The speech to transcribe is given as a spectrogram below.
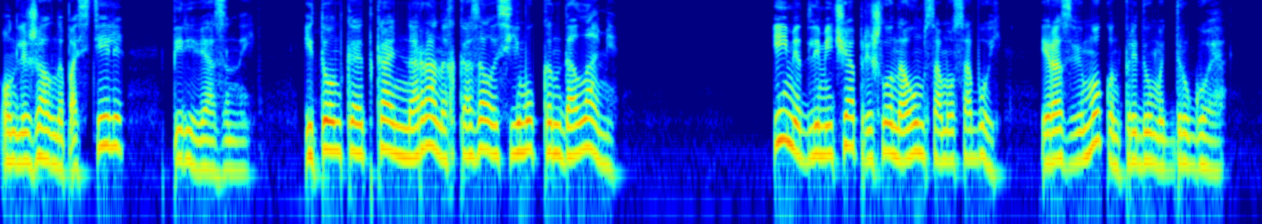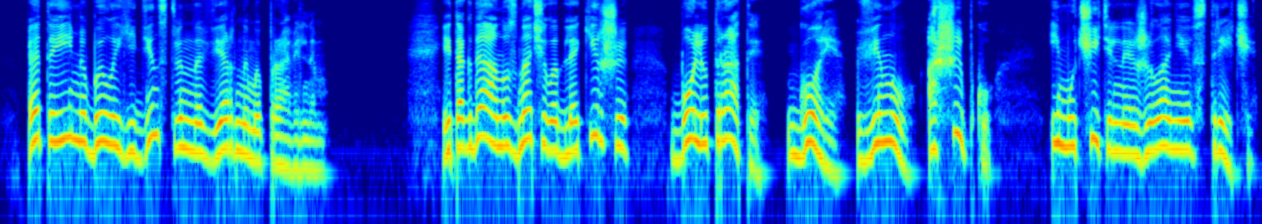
Он лежал на постели, перевязанный, и тонкая ткань на ранах казалась ему кандалами. Имя для меча пришло на ум само собой, и разве мог он придумать другое? Это имя было единственно верным и правильным. И тогда оно значило для Кирши боль утраты, горе, вину, ошибку и мучительное желание встречи.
